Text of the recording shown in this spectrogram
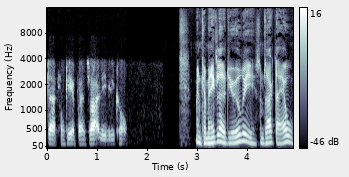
der fungerer på ansvarlige vilkår. Men kan man ikke lave de øvrige? Som sagt, der er jo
